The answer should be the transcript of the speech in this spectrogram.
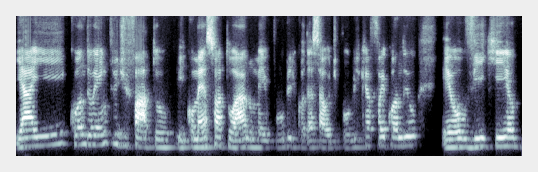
E aí, quando eu entro de fato e começo a atuar no meio público da saúde pública, foi quando eu, eu vi que eu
